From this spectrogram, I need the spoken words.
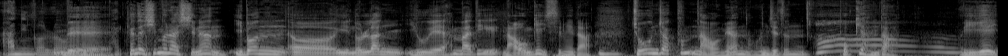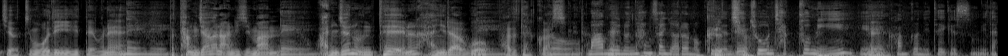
아닌 걸로. 예, 네. 근데 심은하 씨는 이번 어, 이 논란 이후에 한마디 나온 게 있습니다. 좋은 작품 나오면 언제든 음. 아. 복귀한다. 이게 이제 어떤 워딩이기 때문에 네, 네. 뭐 당장은 아니지만 네. 완전 은퇴는 아니라고 네. 봐도 될 것 같습니다. 어, 마음의 네. 눈 항상 열어놓고 그렇죠. 있는데 좋은 작품이 예, 네. 관건이 되겠습니다.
